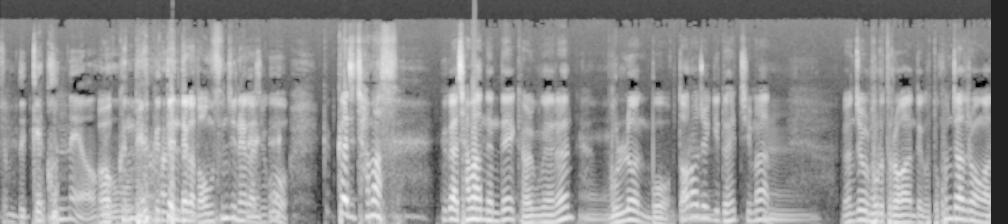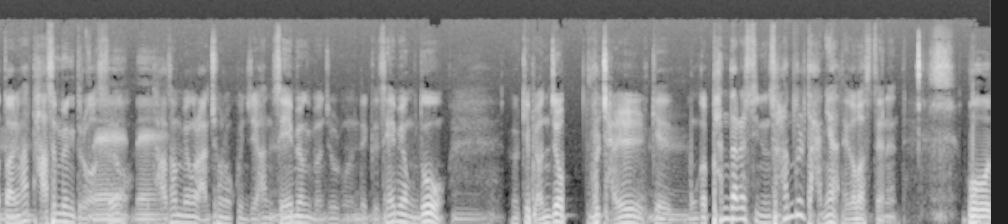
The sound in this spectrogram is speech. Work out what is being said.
좀 늦게 컸네요. 어, 근데. 그땐 내가 너무 순진해가지고 끝까지 참았어. 그러니까 참았는데 결국에는 네. 물론 뭐 떨어지기도 했지만 음. 면접을 보러 들어갔는데 그것도 혼자 들어간 것도 음. 아니고 한 다섯 명이 들어갔어요. 네, 네. 그 다섯 명을 앉혀놓고 이제 한 음. 세 명이 면접을 보는데 그 세 명도 음. 그렇게 면접을 잘 이렇게 음. 뭔가 판단할 수 있는 사람들도 아니야. 내가 봤을 때는 뭐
